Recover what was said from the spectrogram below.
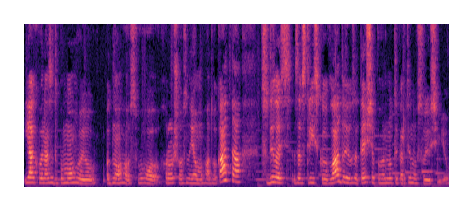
як вона за допомогою одного свого хорошого знайомого адвоката судилась з австрійською владою за те, щоб повернути картину в свою сім'ю.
